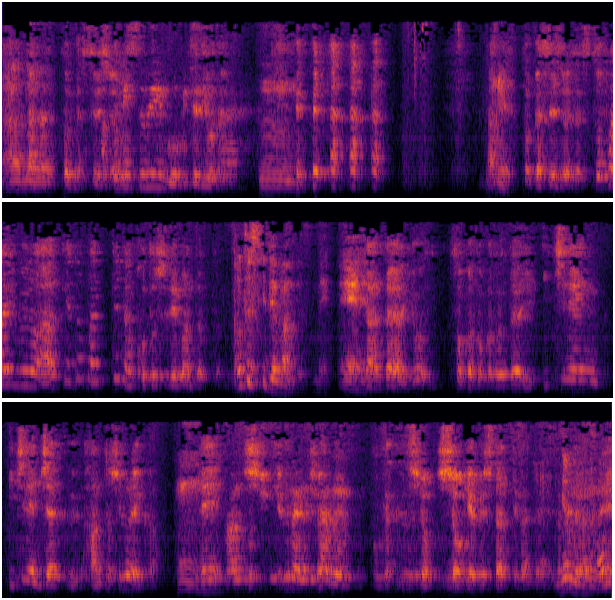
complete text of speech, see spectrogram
あの、そっか、失礼しましアトミスウェーブを見てるようだな。うん、た。あ、そっか、失礼しました。スト5のアーケード版っていうのは今年出番だったんだ。今年出番ですね。ええだだからよ、そうかそうか、だから1年、一年弱、半年ぐらいか。うんで、半年ぐらいで多分、焼却したって感じじゃないですか。でも本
